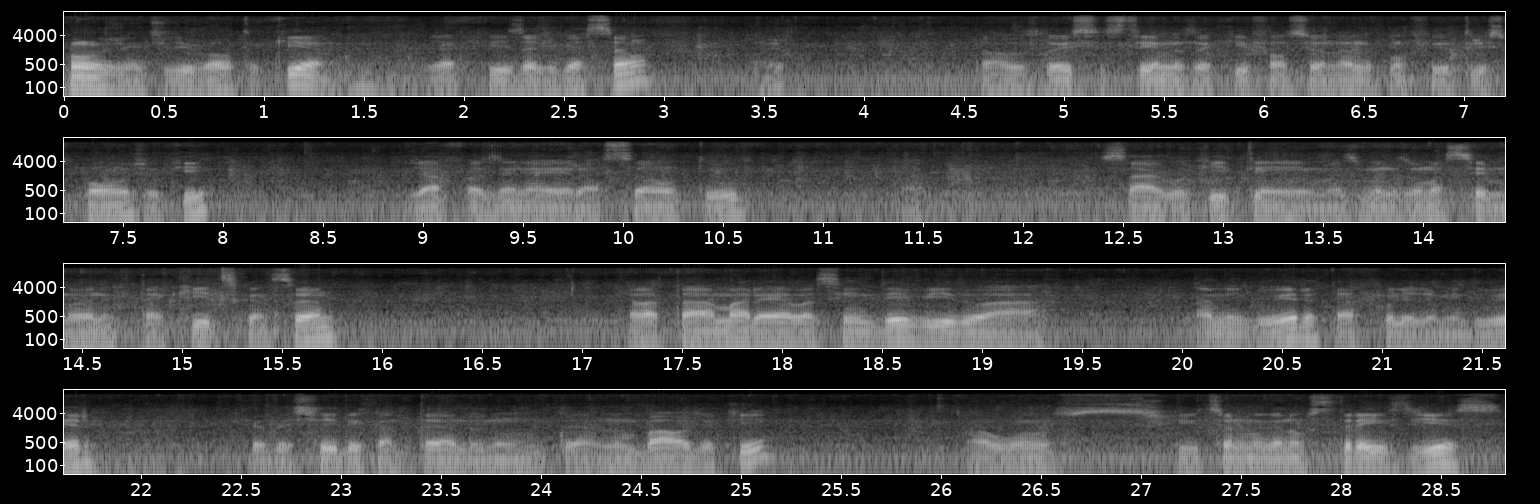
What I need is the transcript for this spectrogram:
Bom, gente, de volta aqui, ó. Já fiz a ligação. Então, os dois sistemas aqui funcionando com filtro esponja aqui já fazendo a aeração, tudo. Essa água aqui tem mais ou menos uma semana que está aqui descansando. Ela tá amarela assim devido à amendoeira, tá? Folha de amendoeira. Que eu deixei decantando num, num balde aqui. Alguns, se eu não me engano, uns três dias.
